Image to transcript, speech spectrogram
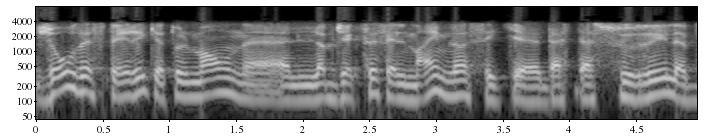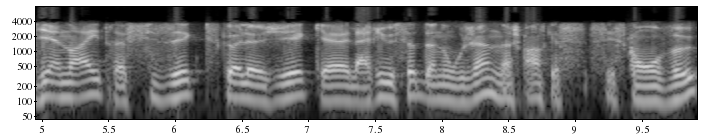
J'ose espérer que tout le monde, euh, l'objectif est le même, là, c'est que d'assurer le bien-être physique, psychologique, euh, la réussite de nos jeunes. je pense que c'est ce qu'on veut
